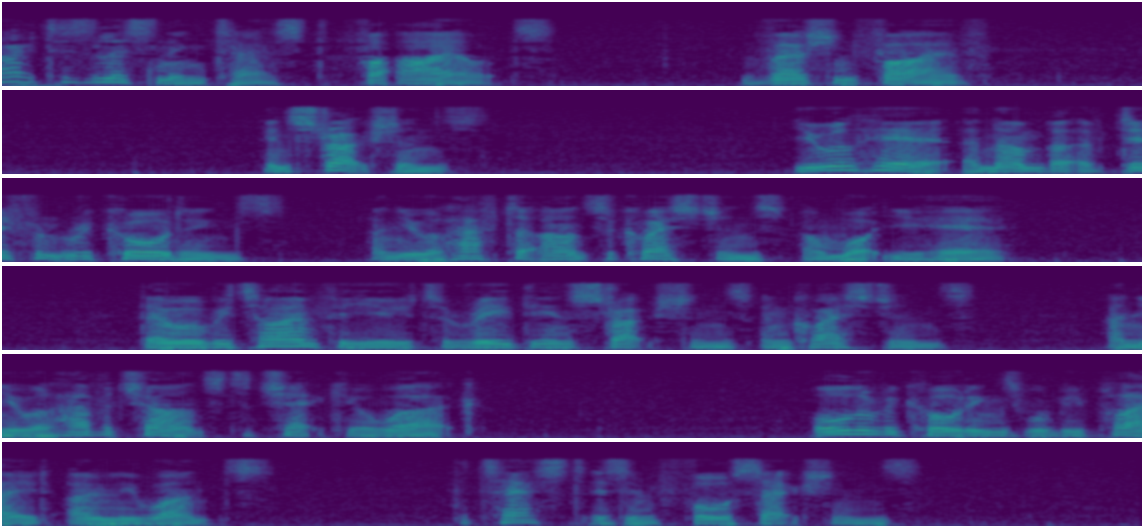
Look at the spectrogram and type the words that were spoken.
practice listening test for IELTS, version 5. Instructions. You will hear a number of different recordings and you will have to answer questions on what you hear. There will be time for you to read the instructions and questions and you will have a chance to check your work. All the recordings will be played only once. The test is in four sections.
